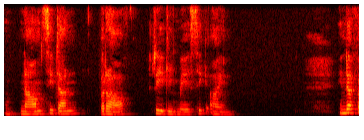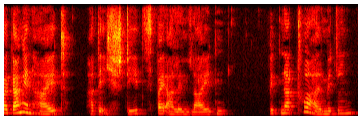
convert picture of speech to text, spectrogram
und nahm sie dann brav regelmäßig ein. In der Vergangenheit hatte ich stets bei allen Leiden mit Naturheilmitteln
